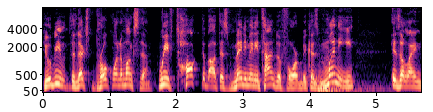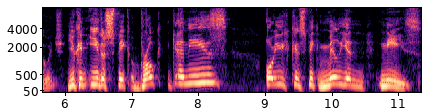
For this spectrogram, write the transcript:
You'll be the next broke one amongst them. We've talked about this many, many times before because money is a language. You can either speak brokenese or you can speak millionese.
